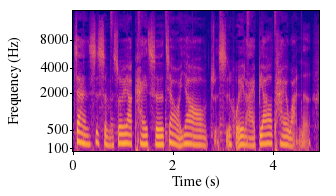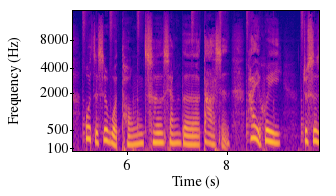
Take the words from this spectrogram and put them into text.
站是什么时候要开车，叫我要准时回来，不要太晚了。或者是我同车厢的大婶，他也会就是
